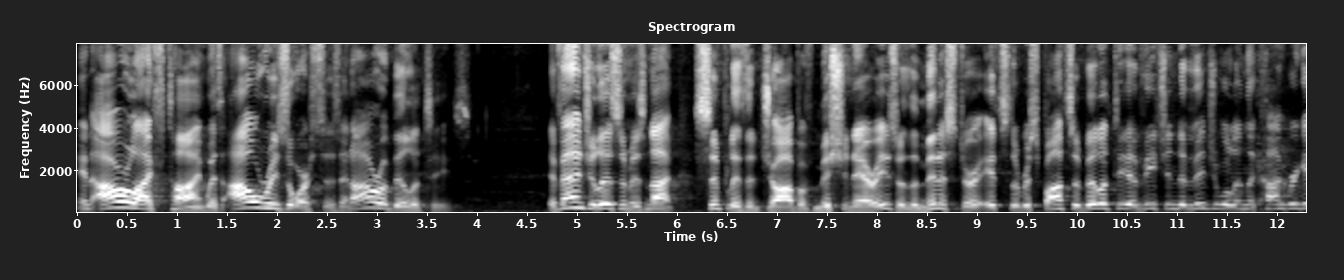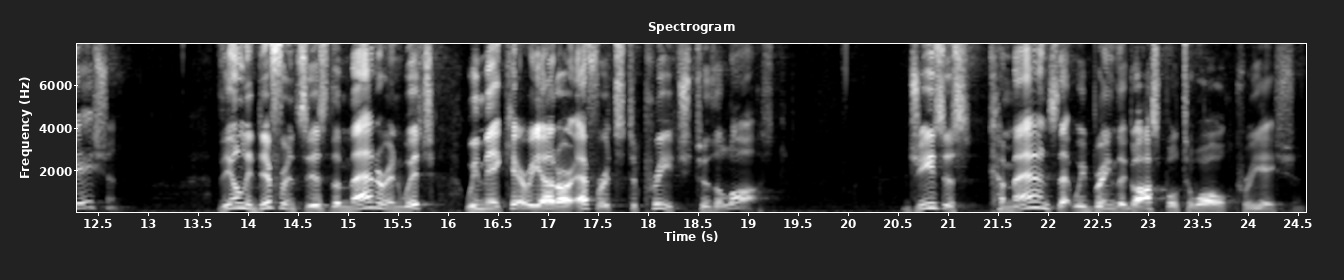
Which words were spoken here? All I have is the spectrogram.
in our lifetime, with our resources and our abilities. Evangelism is not simply the job of missionaries or the minister, it's the responsibility of each individual in the congregation. The only difference is the manner in which we may carry out our efforts to preach to the lost. Jesus commands that we bring the gospel to all creation.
